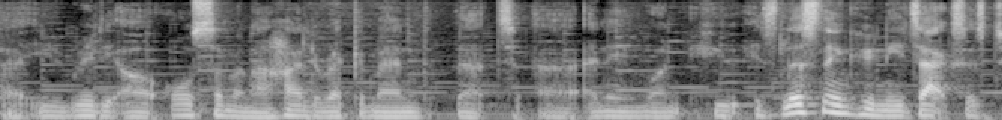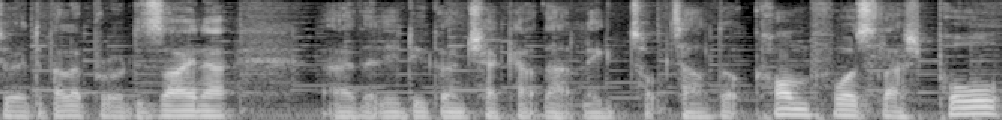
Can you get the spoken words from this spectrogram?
Uh, you really are awesome, and I highly recommend that uh, anyone who is listening who needs access to a developer or designer, uh, that they do go and check out that link, toptal.com forward slash Paul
